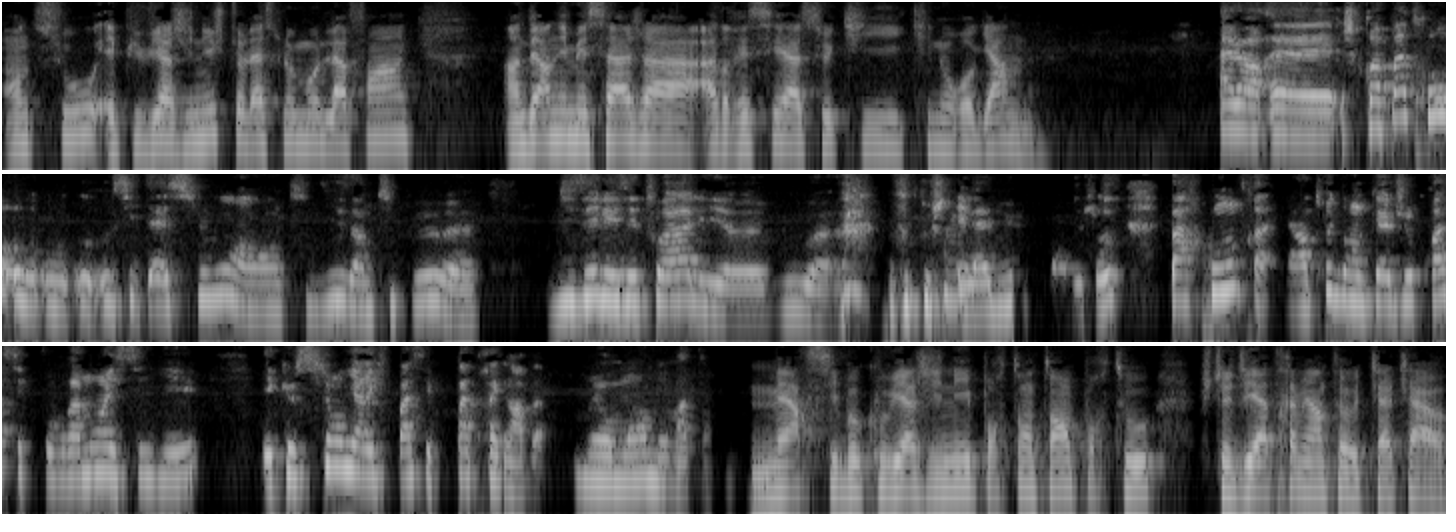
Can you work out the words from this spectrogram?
en dessous. Et puis Virginie je te laisse le mot de la fin. Un dernier message à adresser à ceux qui, qui nous regardent. Alors, euh, je crois pas trop aux, citations en, qui disent un petit peu euh, visez les étoiles et euh, vous euh, vous toucherez la lune, des choses. Par contre, il y a un truc dans lequel je crois, c'est qu'il faut vraiment essayer. Et que si on n'y arrive pas, c'est pas très grave, mais au moins on aura temps. Merci beaucoup Virginie pour ton temps, pour tout. Je te dis à très bientôt. Ciao, ciao.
